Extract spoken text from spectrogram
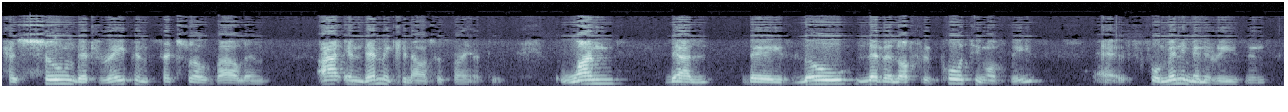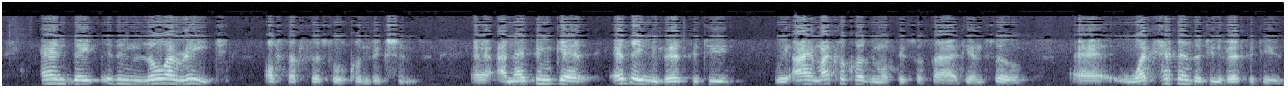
has shown that rape and sexual violence are endemic in our society. One, there, are, there is low level of reporting of these uh, for many, many reasons, and there is even lower rate of successful convictions. Uh, and I think uh, as a university, we are a microcosm of this society, and so uh, what happens at universities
